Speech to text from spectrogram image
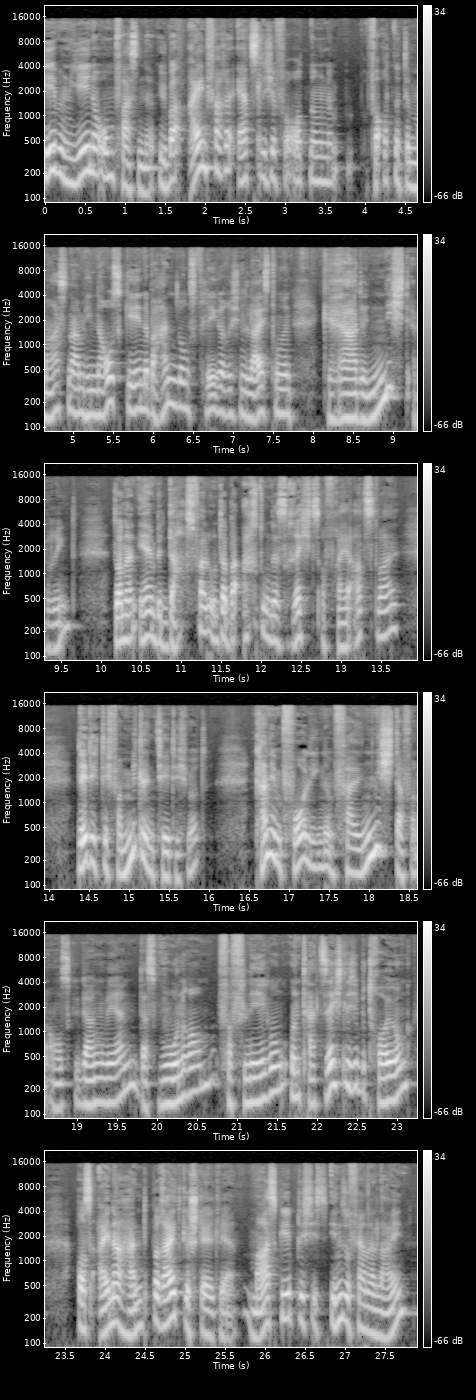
eben jene umfassende, über einfache ärztliche Verordnungen verordnete Maßnahmen hinausgehende behandlungspflegerischen Leistungen gerade nicht erbringt, sondern er im Bedarfsfall unter Beachtung des Rechts auf freie Arztwahl lediglich vermittelnd tätig wird, kann im vorliegenden Fall nicht davon ausgegangen werden, dass Wohnraum, Verpflegung und tatsächliche Betreuung aus einer Hand bereitgestellt werden. Maßgeblich ist insofern allein,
